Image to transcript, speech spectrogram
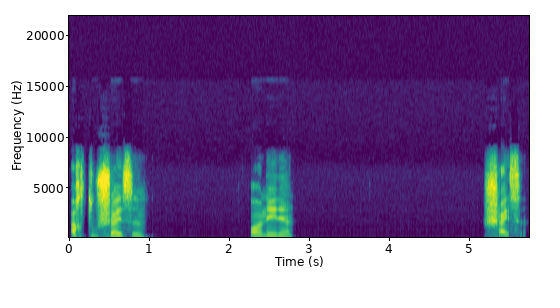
Ach du Scheiße. Oh nee, ne? Scheiße.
